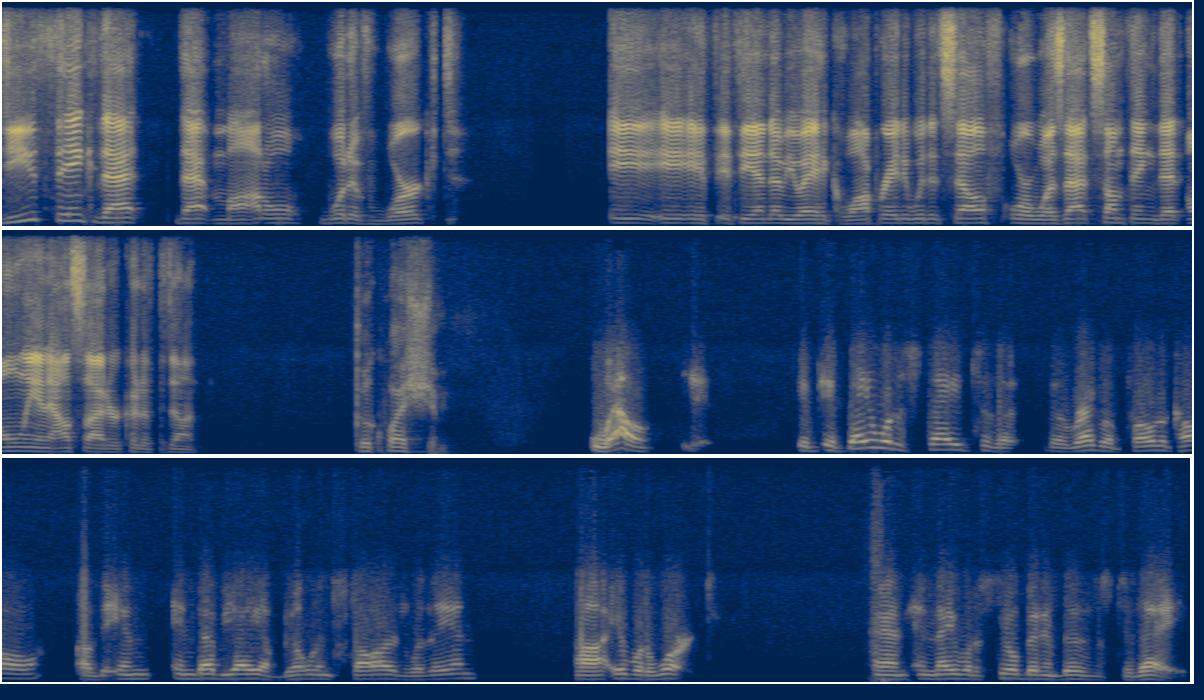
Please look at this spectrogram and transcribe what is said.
do you think that that model would have worked i- i- if if the NWA had cooperated with itself, or was that something that only an outsider could have done? Good question. Well, if if they would have stayed to the the regular protocol of the N, NWA of building stars within, uh, it would have worked, and and they would have still been in business today.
